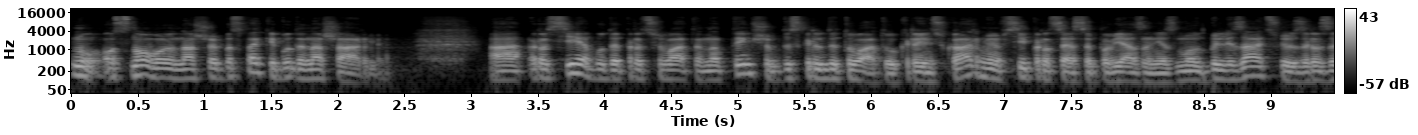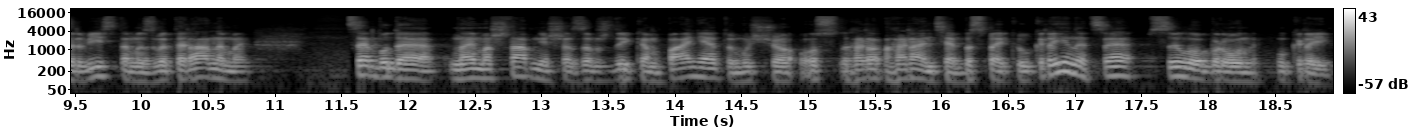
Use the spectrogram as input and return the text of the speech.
ну основою нашої безпеки буде наша армія. А Росія буде працювати над тим, щоб дискредитувати українську армію. Всі процеси пов'язані з мобілізацією, з резервістами, з ветеранами. Це буде наймасштабніша завжди кампанія, тому що гарантія безпеки України це сили оборони України.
